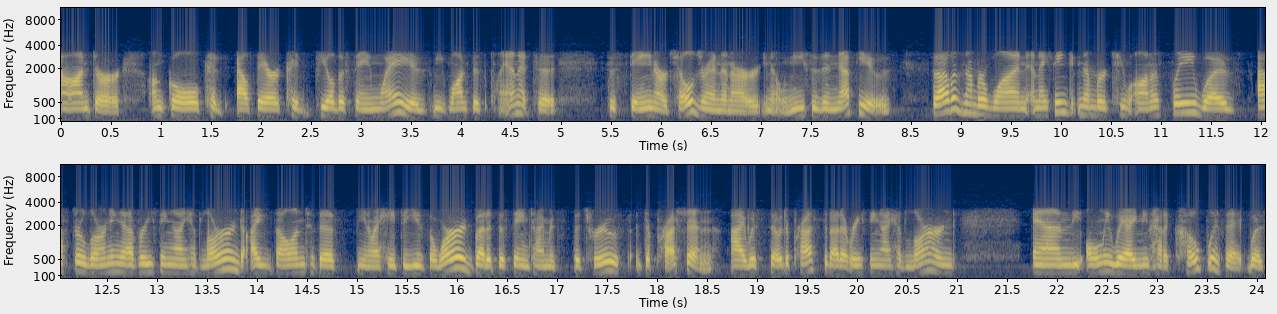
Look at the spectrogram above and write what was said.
aunt or uncle could out there could feel the same way as we want this planet to sustain our children and our you know nieces and nephews. So that was number one. And i think number two honestly was after learning everything i had learned i fell into this you know i hate to use the word but at the same time it's the truth depression. I was so depressed about everything i had learned. And the only way i knew how to cope with it was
